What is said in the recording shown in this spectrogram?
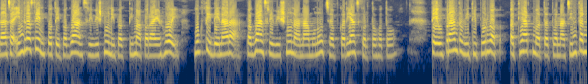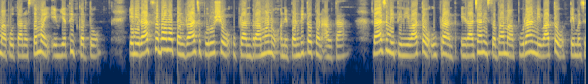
રાજા ઇન્દ્રસેન પોતે ભગવાન શ્રી વિષ્ણુની ભક્તિમાં પરાયણ હોય, મુક્તિ દેનારા ભગવાન શ્રી વિષ્ણુના નામોનો જપ કર્યા જ કરતો હતો. તે ઉપરાંત વિધિપૂર્વક અધ્યાત્મ તત્વના ચિંતનમાં પોતાનો સમય એ વ્યતીત કરતો. એની રાજસભામાં પણ રાજપુરુષો ઉપરાંત બ્રાહ્મણો અને પંડિતો પણ આવતા. રાજનીતિની વાતો ઉપરાંત એ રાજાની સભામાં પુરાણની વાતો તેમજ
